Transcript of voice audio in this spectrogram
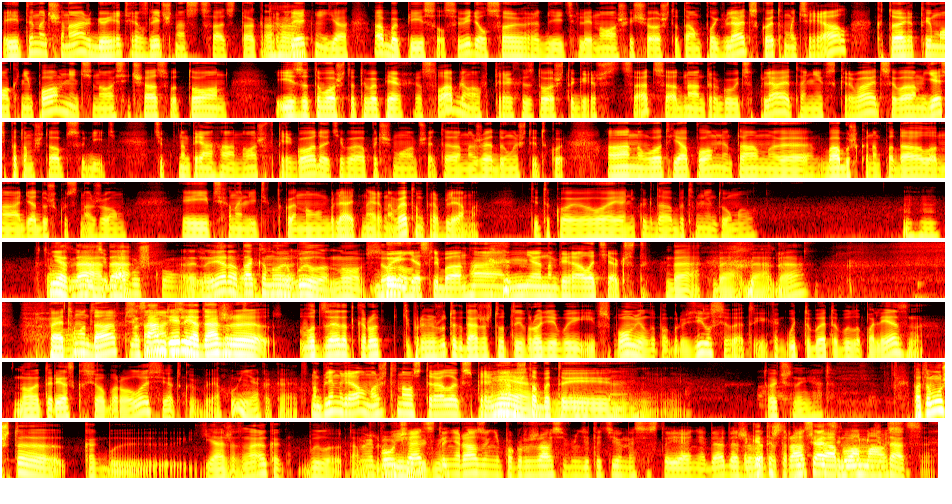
И ты начинаешь говорить различные ассоциации. Так, Ага. трехлетний я обописался, видел ссору родителей, нож, еще что там. Появляется какой-то материал, который ты мог не помнить, но сейчас вот он из-за того, что ты, во-первых, расслаблен, а во-вторых, из-за того, что ты говоришь ассоциация, одна другую цепляет, они вскрываются, и вам есть потом что обсудить. Типа, например, ага, нож в три года, типа, а почему вообще-то о ноже думаешь? Ты такой, а, ну вот, я помню, там э, бабушка нападала на дедушку с ножом. И психоаналитик такой, ну, блядь, наверное, в этом проблема. Ты такой, ой, я никогда об этом не думал. Мгм. Потом Нет, да, да. бабушку, Э, Наверное, так разбиваете оно и было, но все Бы, если бы она не набирала текст. Да, да, да, да. Поэтому, Вот. да, в На самом деле, я даже вот за этот короткий промежуток даже что-то и вроде бы и вспомнил, и погрузился в это, и как будто бы это было полезно. Но это резко все оборвалось, и я такой, бля, хуйня какая-то. Ну, блин, реал, может, она устроила эксперимент, Не, чтобы не, ты... не, не, не. Точно нет. Потому что, как бы, я же знаю, как было там Ну и получается, ты людьми. ни разу не погружался в медитативное состояние, да? Даже Так в это этот раз ты получается, не обломался. медитация.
